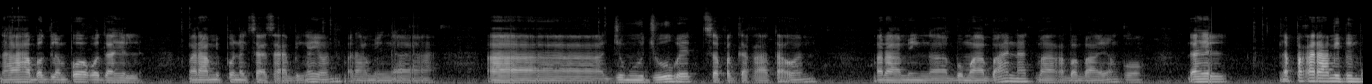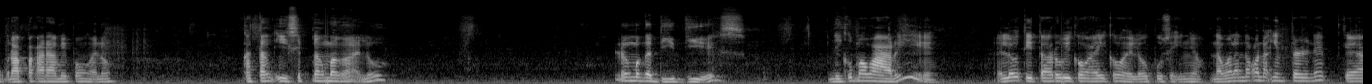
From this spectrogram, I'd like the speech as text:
Nahahabag lang po ako dahil marami po nagsasabi ngayon, maraming ah ah, jumujuwet sa pagkakataon maraming ah, bumabanat mga kababayan ko dahil napakarami po napakarami pong ano katang isip ng mga ano ng mga DDS hindi ko mawari eh Hello Tita Rui ko Aiko, hello po sa inyo. Nawalan ako ng internet kaya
